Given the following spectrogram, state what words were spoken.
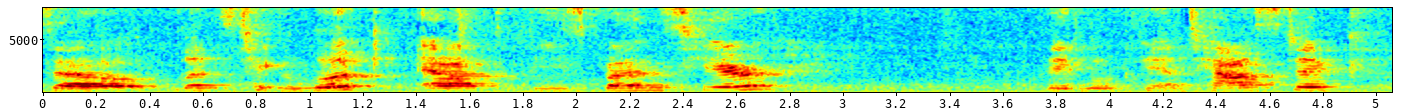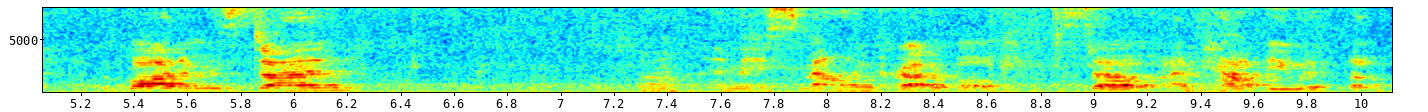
So let's take a look at these buns here. They look fantastic. The bottom is done, oh, and they smell incredible. So I'm happy with them.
